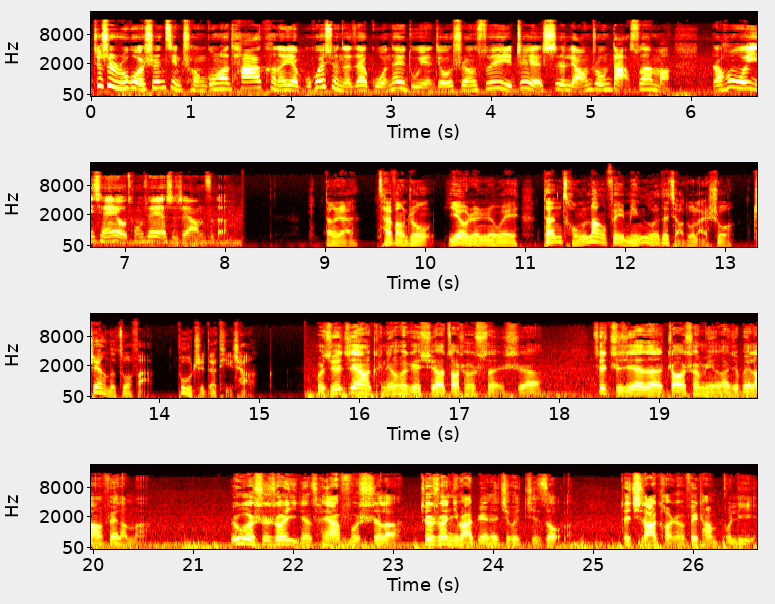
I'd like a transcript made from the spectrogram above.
就是如果申请成功了，他可能也不会选择在国内读研究生，所以这也是两种打算嘛。然后我以前有同学也是这样子的。当然，采访中也有人认为，单从浪费名额的角度来说。这样的做法不值得提倡。我觉得这样肯定会给学校造成损失，最直接的招生名额就被浪费了嘛。如果是说已经参加复试了，就是说你把别人的机会挤走了，对其他考生非常不利，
